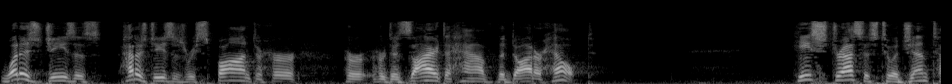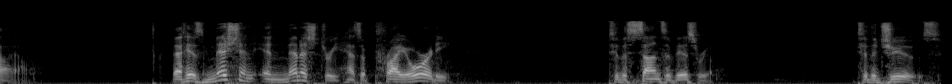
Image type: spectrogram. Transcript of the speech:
What does Jesus how does Jesus respond to her, her, her desire to have the daughter helped? He stresses to a Gentile that his mission in ministry has a priority to the sons of Israel, to the Jews,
